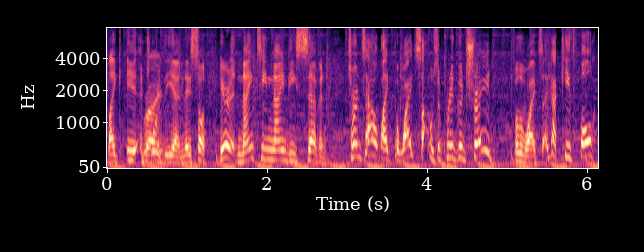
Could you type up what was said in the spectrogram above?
Like right. toward the end, they saw here at 1997. Turns out like the White Sox was a pretty good trade for the White Sox. I got Keith Foulke.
